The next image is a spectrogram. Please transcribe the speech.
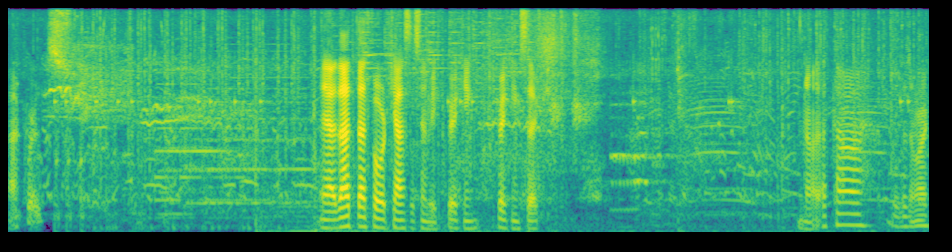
backwards. Yeah, that that forward castle's gonna be freaking freaking sick. No, that that doesn't work.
